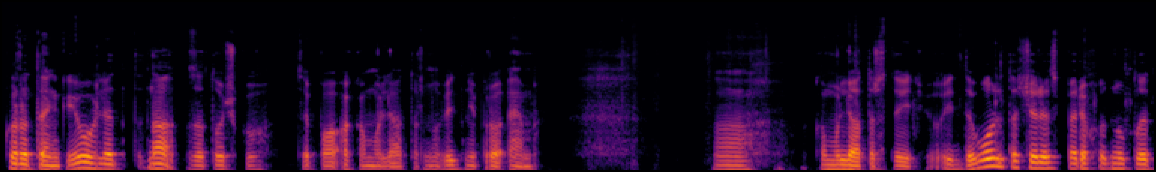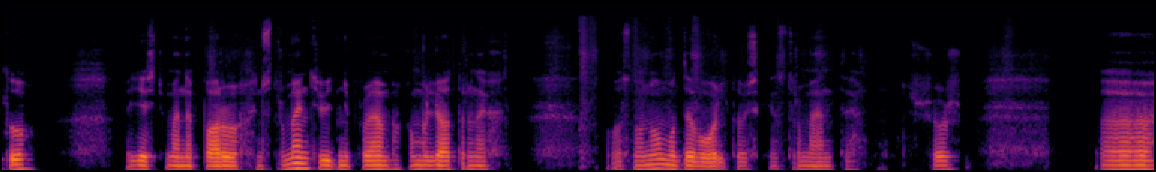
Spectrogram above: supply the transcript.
Коротенький огляд на заточку цепа акумуляторну від Дніпро М. Акумулятор стоїть від Девольта через переходну плиту. Є в мене пару інструментів від Дніпро М акумуляторних. В основному девольтовські інструменти. Що ж, е,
